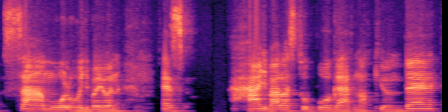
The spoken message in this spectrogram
számol, hogy vajon ez hány választópolgárnak jön be,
